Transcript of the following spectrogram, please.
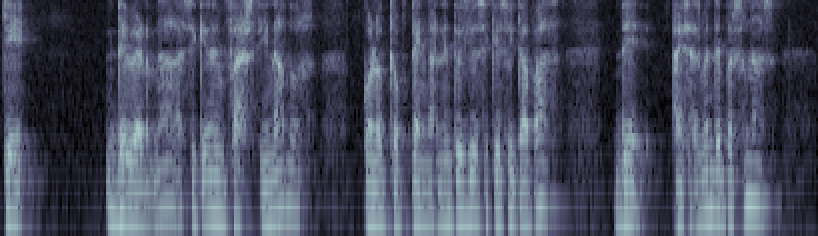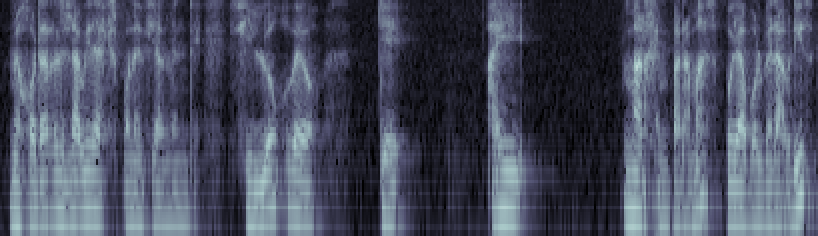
que de verdad se queden fascinados con lo que obtengan. Entonces yo sé que soy capaz de a esas 20 personas mejorarles la vida exponencialmente. Si luego veo que hay margen para más, voy a volver a abrir,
